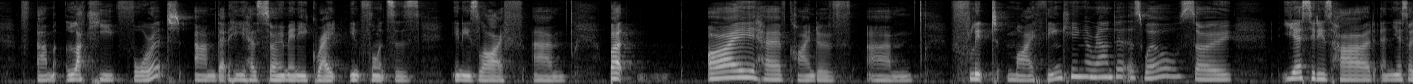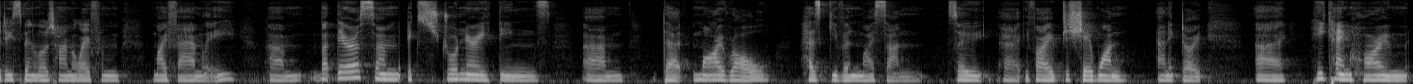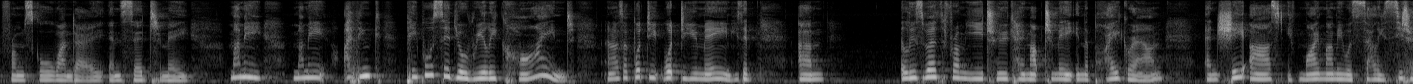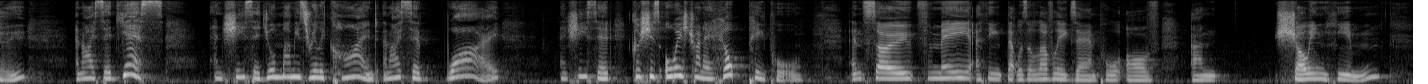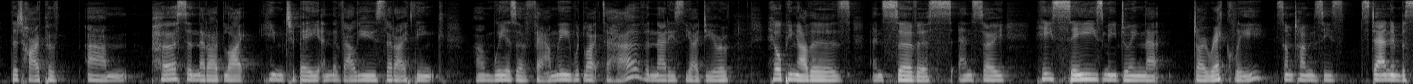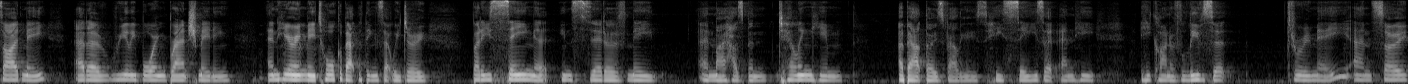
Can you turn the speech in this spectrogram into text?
um, lucky for it, um, that he has so many great influences in his life. Um, but I have kind of um, flipped my thinking around it as well. So yes, it is hard, and yes, I do spend a lot of time away from my family. Um, but there are some extraordinary things um, that my role has given my son. So, uh, if I just share one anecdote, uh, he came home from school one day and said to me, Mummy, Mummy, I think people said you're really kind. And I was like, What do you, what do you mean? He said, um, Elizabeth from year two came up to me in the playground and she asked if my mummy was Sally Sitou. And I said, Yes. And she said, Your mummy's really kind. And I said, Why? And she said, Because she's always trying to help people. And so for me, I think that was a lovely example of um, showing him the type of um, person that I'd like him to be and the values that I think um, we as a family would like to have, and that is the idea of helping others and service. And so he sees me doing that directly. Sometimes he's standing beside me at a really boring branch meeting and hearing me talk about the things that we do, but he's seeing it instead of me and my husband telling him about those values. He sees it and he he kind of lives it through me. And so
